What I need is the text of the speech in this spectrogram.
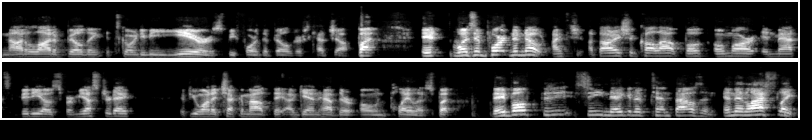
not a lot of building. It's going to be years before the builders catch up. But it was important to note. I, I thought I should call out both Omar and Matt's videos from yesterday. If you want to check them out, they again have their own playlist. But they both see negative 10,000. And then lastly,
